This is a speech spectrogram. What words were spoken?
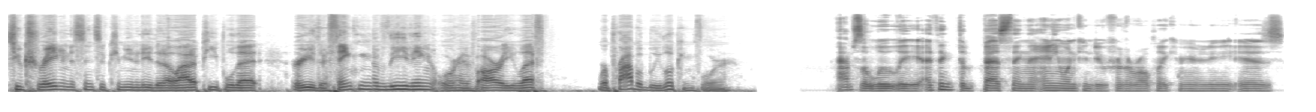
to creating a sense of community that a lot of people that are either thinking of leaving or have already left were probably looking for. Absolutely. I think the best thing that anyone can do for the roleplay community is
